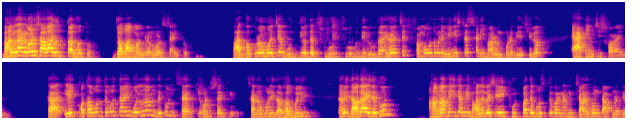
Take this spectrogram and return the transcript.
বাংলার মানুষ আবার উত্তাল হতো। জবাব বাংলার মানুষ চাইতো। ভাগ্যক্রম হয়েছে, বুদ্ধি ওদের সুবুদ্ধ- সুবুদ্ধির উদয় হয়েছে, সম্ভবত মানে মিনিস্টার শাড়ি বারণ করে দিয়েছিল, এক ইঞ্চি সরাইনি তা এই কথা বলতে বলতে আমি বললাম, দেখুন স্যার কি, অরূপ স্যার কি স্যারও বলি দাদা বলি। আমি, দাদা, এই দেখুন, আমাকে যদি আপনি ভালোবেসে এই ফুটপাতে বসতে পারেন, আমি চার ঘণ্টা আপনাকে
